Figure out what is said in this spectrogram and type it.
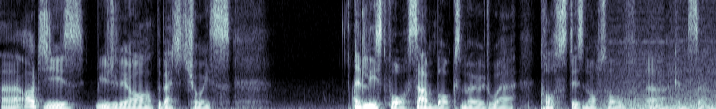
uh, RTGs usually are the better choice at least for sandbox mode where cost is not of uh, concern.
